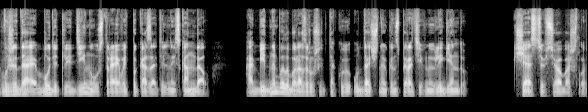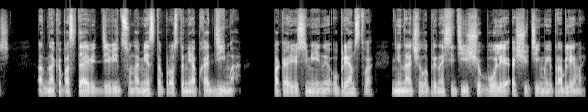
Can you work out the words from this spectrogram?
выжидая, будет ли Дина устраивать показательный скандал. Обидно было бы разрушить такую удачную конспиративную легенду. К счастью, все обошлось. Однако поставить девицу на место просто необходимо, пока ее семейное упрямство не начало приносить еще более ощутимые проблемы.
